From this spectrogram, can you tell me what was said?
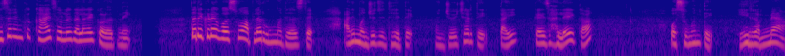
हिचं नेमकं काय चालू आहे त्याला काही कळत नाही. तर इकडे वसू आपल्या रूममध्ये असते आणि मंजू तिथे येते. मंजू विचारते ताई काही झालं आहे का? वसू म्हणते ही रम्या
